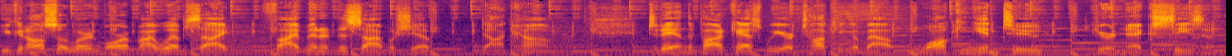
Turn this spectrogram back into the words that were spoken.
You can also learn more at my website, 5minutediscipleship.com. Today on the podcast, we are talking about walking into your next season.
